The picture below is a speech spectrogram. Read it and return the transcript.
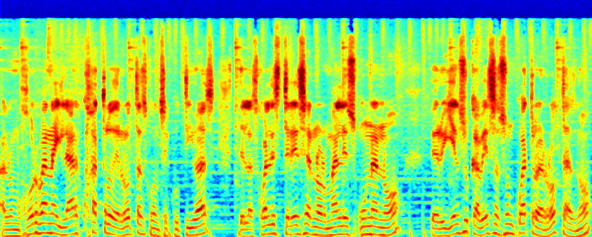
a lo mejor van a hilar cuatro derrotas consecutivas, de las cuales tres sean normales, una no. Pero ya en su cabeza son cuatro derrotas, ¿no?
